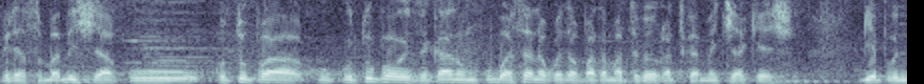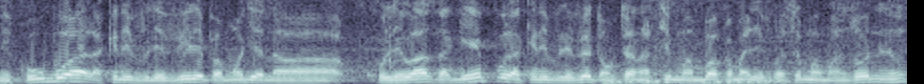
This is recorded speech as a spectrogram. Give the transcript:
vitasababisha kutupa kutupa uwezekano mkubwa sana kuweza kupata matokeo katika mechi ya kesho. Gepu ni kubwa, lakini vile vile pamoja na kulewaza gepu, lakini vile vile tunakutana na timu ambayo kama ilivyosema mwanzoni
